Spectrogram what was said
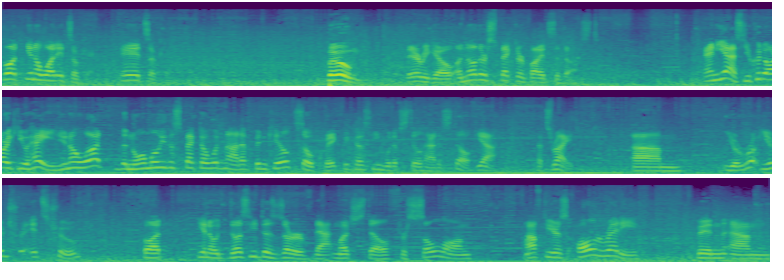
But you know what? It's okay. It's okay. Boom. There we go. Another Spectre bites the dust. And yes, you could argue, hey, you know what? The normally the Spectre would not have been killed so quick because he would have still had his stealth. Yeah, that's right. Um, you're you're tr it's true, but you know, does he deserve that much stealth for so long after he has already been um,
